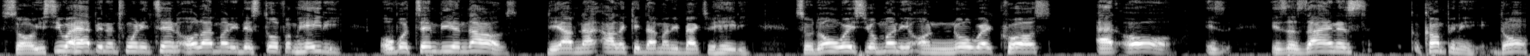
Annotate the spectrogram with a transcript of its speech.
So you see what happened in 2010? All that money they stole from Haiti, over $10 billion. They have not allocated that money back to Haiti. So don't waste your money on no Red Cross at all. Is is a Zionist company. Don't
